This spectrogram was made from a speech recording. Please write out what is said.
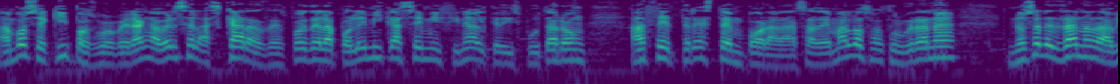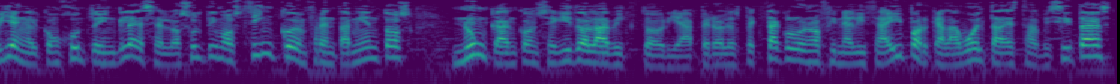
Ambos equipos volverán a verse las caras después de la polémica semifinal que disputaron hace tres temporadas. Además, los azulgrana no se les da nada bien el conjunto inglés. En los últimos cinco enfrentamientos nunca han conseguido la victoria. Pero el espectáculo no finaliza ahí porque a la vuelta de estas visitas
